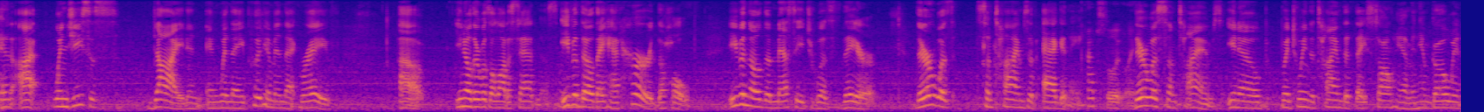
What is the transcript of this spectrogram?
and I when Jesus died, and and when they put him in that grave, uh, you know, there was a lot of sadness, even though they had heard the hope even though the message was there, there was some times of agony. Absolutely. There was some times, you know, between the time that they saw him and him go in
